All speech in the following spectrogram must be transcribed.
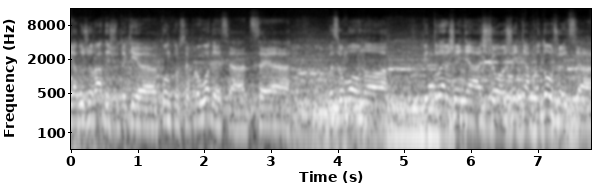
Я дуже радий, що такі конкурси проводяться. Це безумовно підтвердження, що життя продовжується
